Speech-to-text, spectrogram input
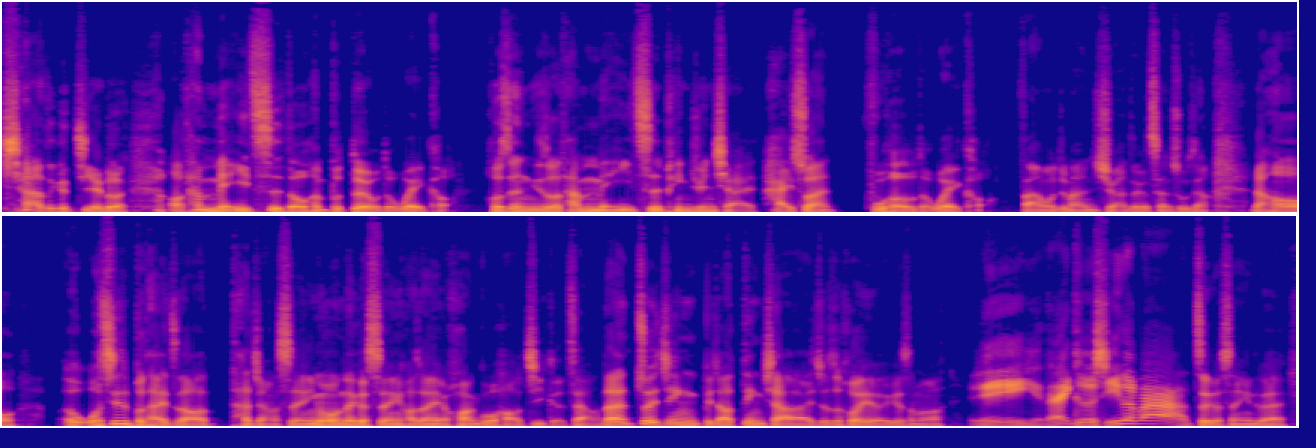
下这个结论。哦，他每一次都很不对我的胃口，或者你说他每一次平均起来还算符合我的胃口。反正我就蛮喜欢这个陈述这样。然后呃，我其实不太知道他讲的声音，因为我那个声音好像也换过好几个这样。但最近比较定下来，就是会有一个什么，哎，也太可惜了吧，这个声音对不对？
